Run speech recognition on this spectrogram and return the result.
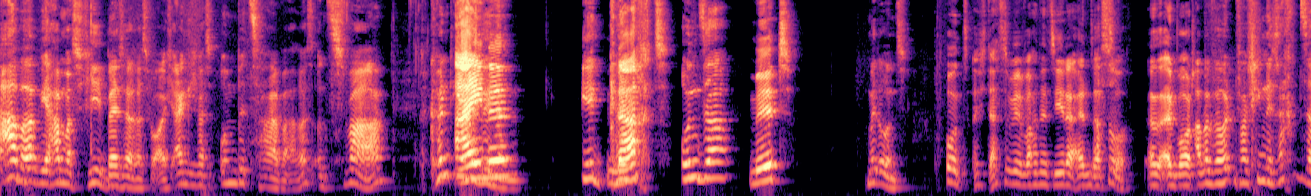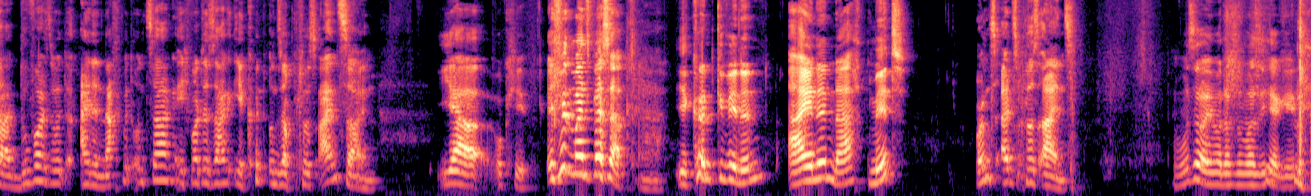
Aber wir haben was viel Besseres für euch. Eigentlich was Unbezahlbares. Und zwar könnt ihr Eine gewinnen. Ihr könnt Nacht unser mit mit uns. uns. Ich dachte, wir machen jetzt jeder einen Satz. Ach so. Also ein Wort. Aber wir wollten verschiedene Sachen sagen. Du wolltest eine Nacht mit uns sagen. Ich wollte sagen, ihr könnt unser Plus eins sein. Ja, okay. Ich finde meins besser. Ah. Ihr könnt gewinnen eine Nacht mit. Uns als Plus eins. Da muss aber immer das Nummer sicher gehen.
